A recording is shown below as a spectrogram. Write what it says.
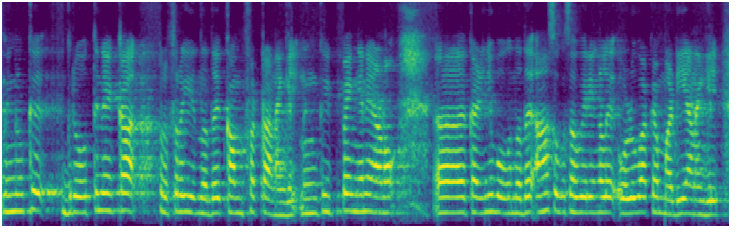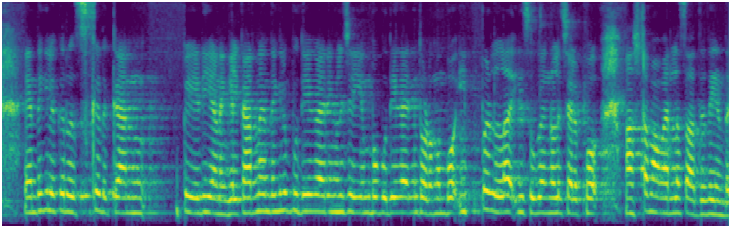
നിങ്ങൾക്ക് ഗ്രോത്തിനേക്കാൾ പ്രിഫർ ചെയ്യുന്നത് കംഫർട്ടാണെങ്കിൽ നിങ്ങൾക്ക് ഇപ്പം എങ്ങനെയാണോ കഴിഞ്ഞു പോകുന്നത് ആ സുഖ സൗകര്യങ്ങൾ ഒഴിവാക്കാൻ മടിയാണെങ്കിൽ എന്തെങ്കിലുമൊക്കെ റിസ്ക് എടുക്കാൻ പേടിയാണെങ്കിൽ. കാരണം എന്തെങ്കിലും പുതിയ കാര്യങ്ങൾ ചെയ്യുമ്പോൾ പുതിയ കാര്യം തുടങ്ങുമ്പോൾ ഇപ്പോഴുള്ള ഈ സുഖങ്ങൾ ചിലപ്പോൾ നഷ്ടമാവാനുള്ള സാധ്യതയുണ്ട്.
